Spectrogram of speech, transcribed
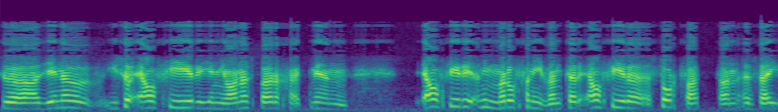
So as jy nou hierso 11 uur in Johannesburg, ek meen 11 uur in die middel van die winter, 11 uur 'n stortvat, dan is hy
